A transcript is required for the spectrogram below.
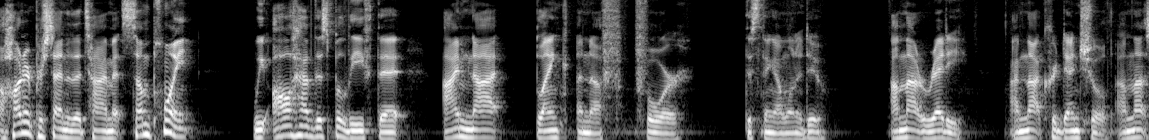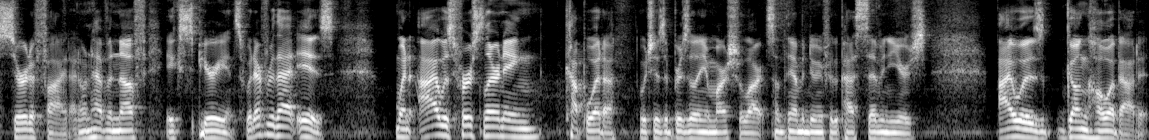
100% of the time, at some point, we all have this belief that I'm not blank enough for this thing I want to do. I'm not ready. I'm not credentialed. I'm not certified. I don't have enough experience, whatever that is. When I was first learning capoeira, which is a Brazilian martial art, something I've been doing for the past seven years, I was gung ho about it.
